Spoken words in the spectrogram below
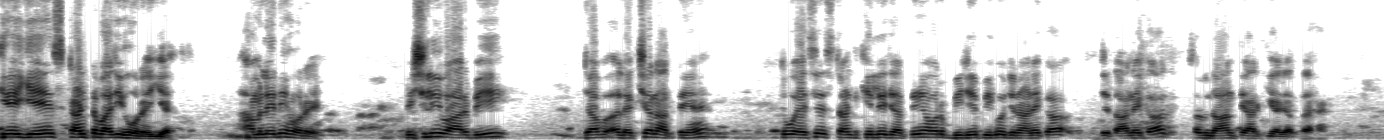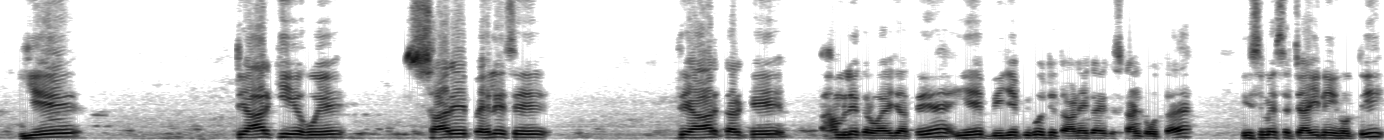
कि ये स्टंटबाजी हो रही है, हमले नहीं हो रहे। पिछली बार भी जब इलेक्शन आते हैं तो ऐसे स्टंट खेले जाते हैं और बीजेपी को जिताने का जिताने का संविधान तैयार किया जाता है। ये तैयार किए हुए सारे पहले से तैयार करके हमले करवाए जाते हैं। ये बीजेपी को जिताने का एक स्टंट होता है। इसमें सच्चाई नहीं होती।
